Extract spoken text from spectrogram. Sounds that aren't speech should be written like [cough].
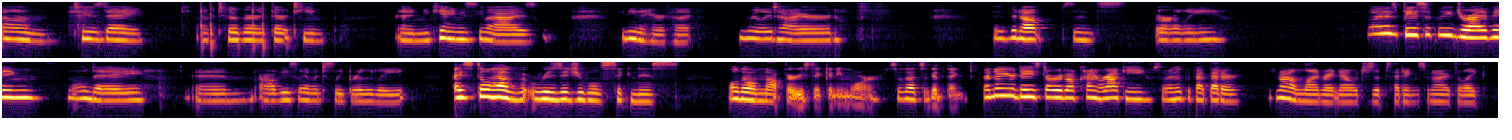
Um, Tuesday, October 13th, and you can't even see my eyes. I need a haircut. I'm really tired. I've been up since early. I was basically driving all day, and obviously I went to sleep really late. I still have residual sickness, although I'm not very sick anymore, so that's a good thing. I know your day started off kind of rocky, so I hope it got better. You're not online right now, which is upsetting, so now I have to like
